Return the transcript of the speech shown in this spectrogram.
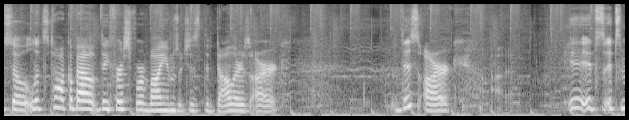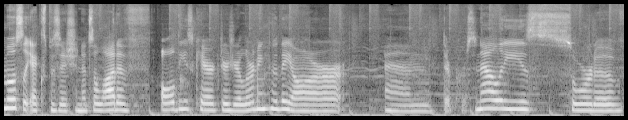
so let's talk about the first four volumes, which is the Dollars arc. This arc, it's it's mostly exposition. It's a lot of all these characters. You're learning who they are and their personalities, sort of,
